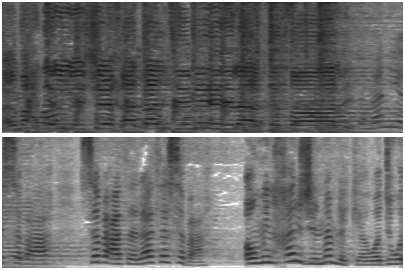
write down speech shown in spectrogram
محد الشيخة الجميلة تطالي ثمانية سبعة سبعة ثلاثة سبعة. أو من خارج المملكة ودول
